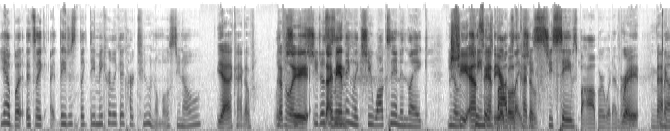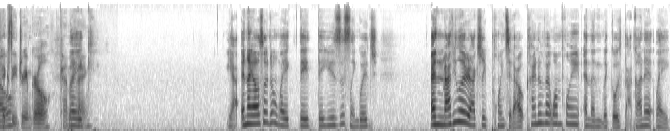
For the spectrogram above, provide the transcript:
Yeah, but it's like they just like they make her like a cartoon almost, you know? Yeah, kind of. Like Definitely. She, she does the I same mean, thing. Like she walks in and like you know she and Sandy Bob's are both life. kind She's, of she saves Bob or whatever. Right, manic you know? pixie dream girl kind like, of thing. Yeah, and I also don't like they they use this language, and Matthew Lillard actually points it out kind of at one point, and then like goes back on it like.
